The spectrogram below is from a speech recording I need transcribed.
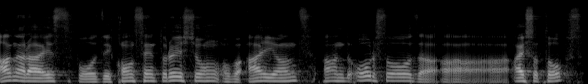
analyzed for the concentration of ions and also the uh, isotopes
